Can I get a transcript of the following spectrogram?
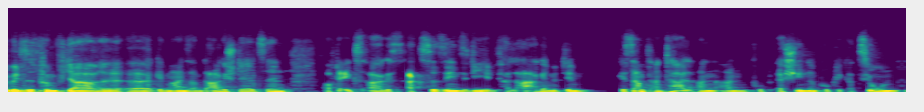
über diese fünf Jahre äh, gemeinsam dargestellt sind. Auf der X-Achse sehen Sie die Verlage mit dem Gesamtanteil an, an erschienenen Publikationen.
